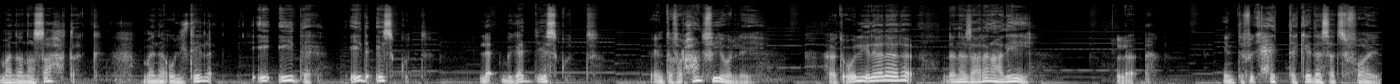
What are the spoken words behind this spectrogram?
ما أنا نصحتك. ما أنا قلت لك. إيه إيه ده؟ إيه ده؟ اسكت. لا بجد اسكت. أنت فرحان فيه ولا إيه؟ هتقولي لا لا لا. ده أنا زعلان عليه. لا. أنت فيك حتة كده ساتسفايد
